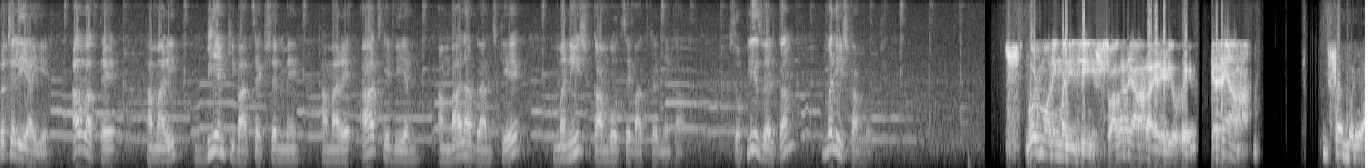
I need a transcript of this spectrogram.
तो चलिए आइए। अब वक्त है हमारी बीएम की बात सेक्शन में। हमारे आज के बीएम अंबाला ब्रांच के मनीष काम्बोज से बात करने का। So please welcome Manish Kamboj. Good morning Manish ji स्वागत है आपका है रेडियो पे कैसे हैं आप सब बढ़िया।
